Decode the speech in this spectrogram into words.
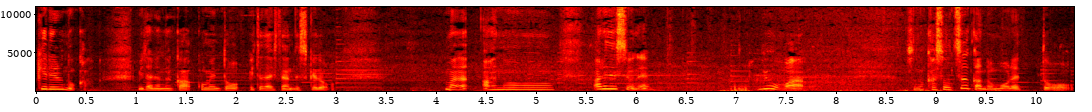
けれるのか？みたいななんかコメントいただいてたんですけど。まああのー、あれですよね。要はその仮想通貨のウォレット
